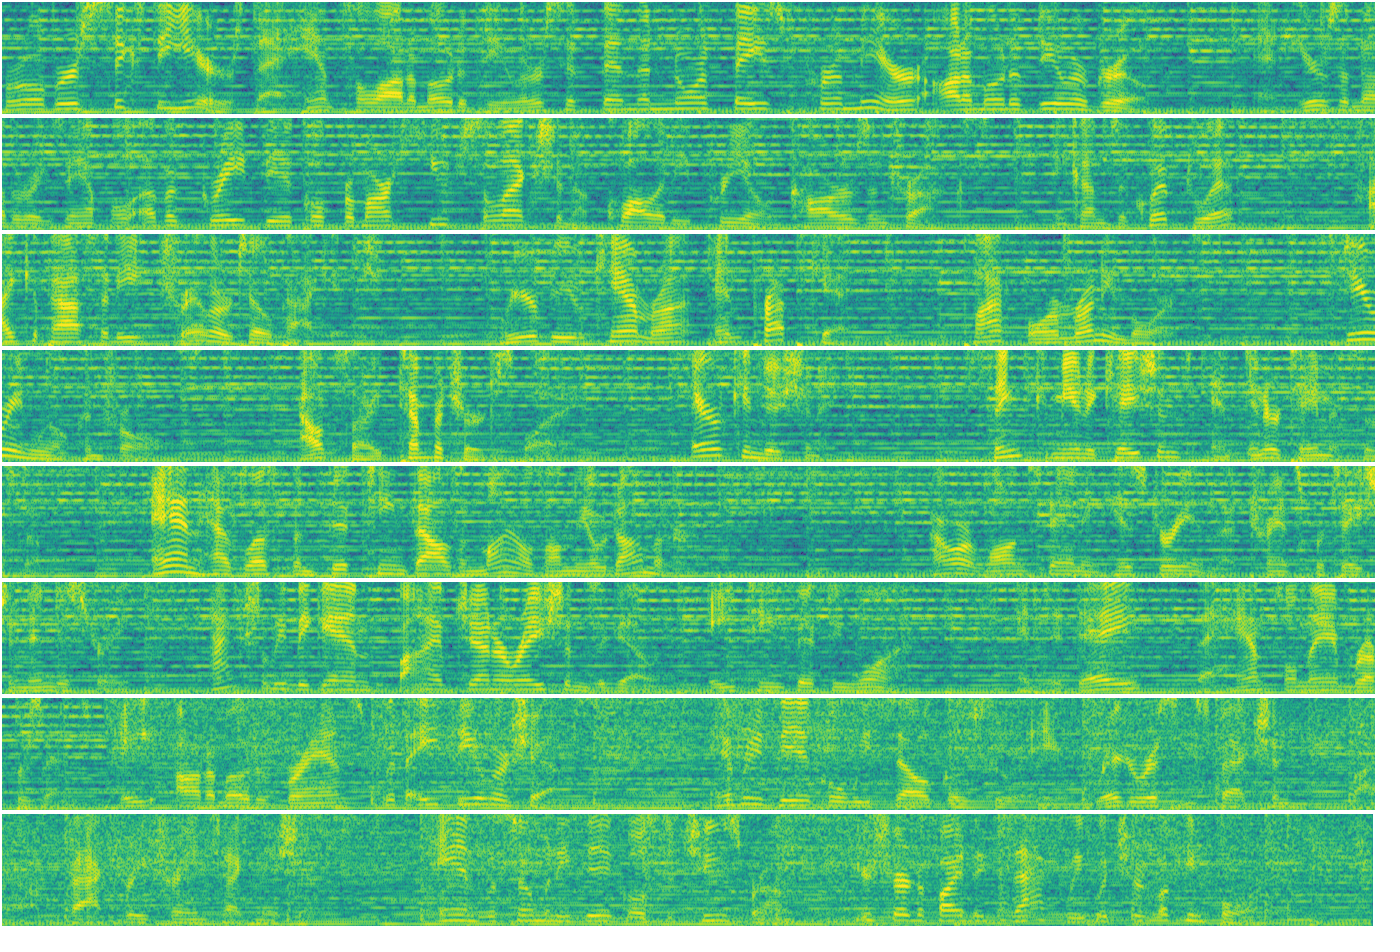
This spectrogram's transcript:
For over 60 years, the Hansel Automotive Dealers have been the North Bay's premier automotive dealer group. And here's another example of a great vehicle from our huge selection of quality pre owned cars and trucks. And comes equipped with high capacity trailer tow package, rear view camera and prep kit, platform running boards, steering wheel controls, outside temperature display, air conditioning, sync communications and entertainment system, and has less than 15,000 miles on the odometer. Our long-standing history in the transportation industry actually began five generations ago in 1851, and today the Hansel name represents eight automotive brands with eight dealerships. Every vehicle we sell goes through a rigorous inspection by our factory-trained technicians. And with so many vehicles to choose from, you're sure to find exactly what you're looking for.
